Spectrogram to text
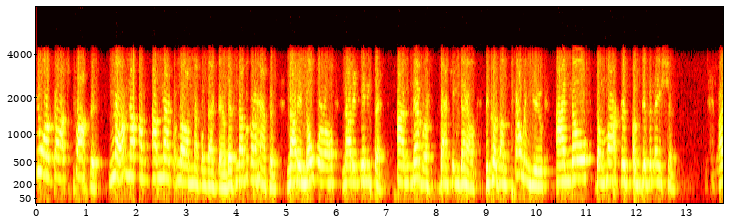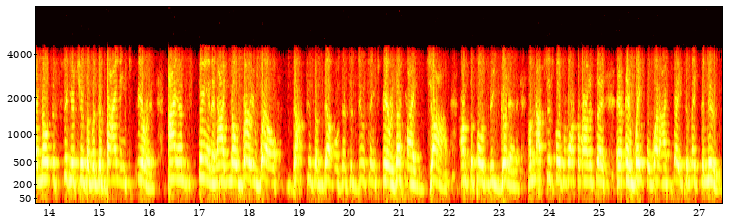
you are God's prophet, no, I'm not. I'm, I'm not. No, I'm not going to back down. That's never going to happen. Not in no world. Not in anything. I'm never backing down because I'm telling you, I know the markers of divination. I know the signatures of a divining spirit. I understand and I know very well doctrines of devils and seducing spirits. That's my job. I'm supposed to be good at it. I'm not just supposed to walk around and say and, and wait for what I say to make the news.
